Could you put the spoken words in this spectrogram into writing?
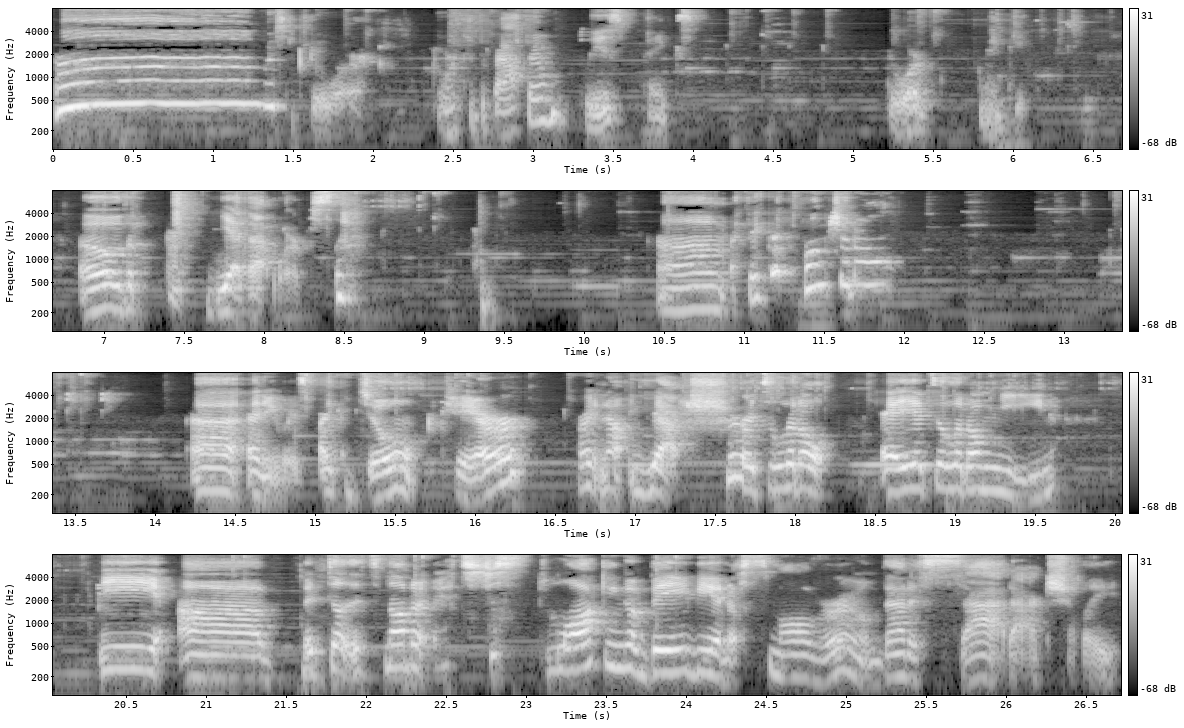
Um, where's the door? Door to the bathroom, please. Thanks. Door. Thank you. Oh, the yeah, that works. um, I think that's functional. Uh, anyways, I don't care right now. Yeah, sure, it's a little a, it's a little mean. B, uh, it it's not a, it's just locking a baby in a small room. That is sad, actually.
